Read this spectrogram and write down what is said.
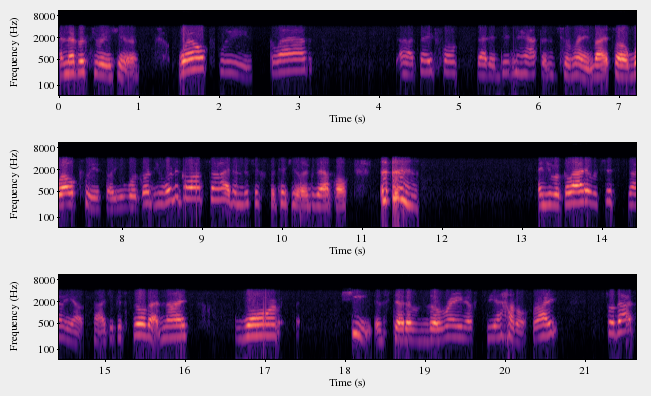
And number three here, well pleased, glad, uh, thankful that it didn't happen to rain, right? So well pleased. So you were going, you want to go outside in this particular example, and you were glad it was just sunny outside. You could feel that nice, warm heat instead of the rain of Seattle, right? So that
